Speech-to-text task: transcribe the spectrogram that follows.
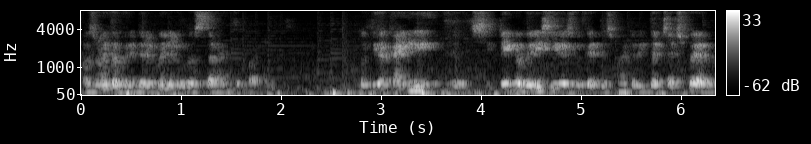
అవసరమైతే ఒక ఇద్దరు ఎమ్మెల్యేలు కూడా వస్తారు ఆయనతో పాటు. కొద్దిగా kindly take a very serious look at this matter ఇద్దరు చచ్చిపోయారు.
